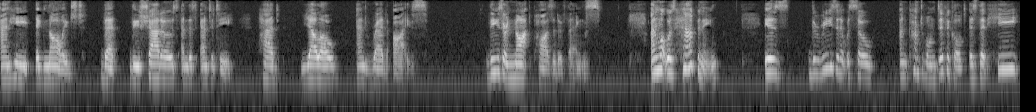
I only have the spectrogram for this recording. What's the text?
And he acknowledged that these shadows and this entity had yellow and red eyes. These are not positive things. And what was happening is the reason it was so uncomfortable and difficult is that he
